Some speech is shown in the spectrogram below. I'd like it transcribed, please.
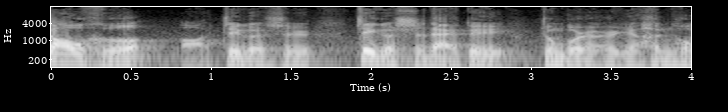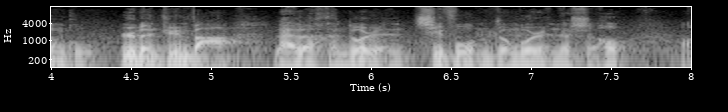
昭和啊，这个是这个时代对中国人而言很痛苦。日本军阀来了很多人欺负我们中国人的时候啊，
